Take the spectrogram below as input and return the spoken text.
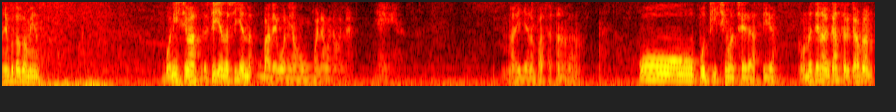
Hay puto comín. Buenísima. Estoy yendo, estoy yendo. Vale, buena, buena, buena, buena. Ahí ya no puedo hacer nada. Uh, putísimo chera, tío. Como no tiene alcance el cabrón.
